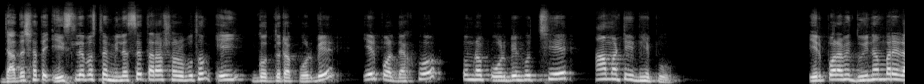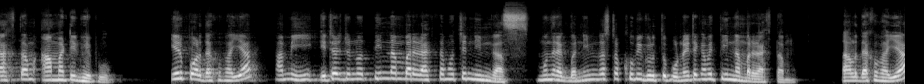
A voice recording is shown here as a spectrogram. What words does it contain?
যাদের সাথে এই সিলেবাসটা মিলেছে তারা সর্বপ্রথম এই গদ্যটা পড়বে। এরপর দেখো, তোমরা পড়বে হচ্ছে আমাটির ভেপু। এরপর আমি দুই নম্বরে রাখতাম আমাটির ভেপু। এরপর দেখো ভাইয়া, আমি এটার জন্য তিন নম্বরে রাখতাম হচ্ছে নিম গাছ। মনে রাখবা, নিম গাছটা খুবই গুরুত্বপূর্ণ, এটাকে আমি তিন নম্বরে রাখতাম। তাহলে দেখো ভাইয়া,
